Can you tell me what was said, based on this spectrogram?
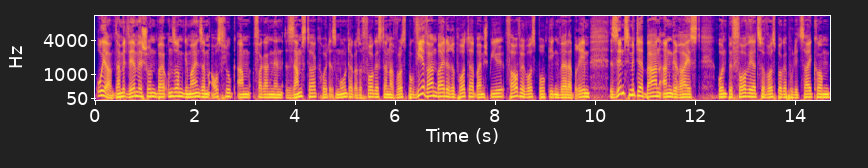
Oh ja, damit wären wir schon bei unserem gemeinsamen Ausflug am vergangenen Samstag. Heute ist Montag, also vorgestern nach Wolfsburg. Wir waren beide Reporter beim Spiel VfL Wolfsburg gegen Werder Bremen, sind mit der Bahn angereist und bevor wir zur Wolfsburger Polizei kommen,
